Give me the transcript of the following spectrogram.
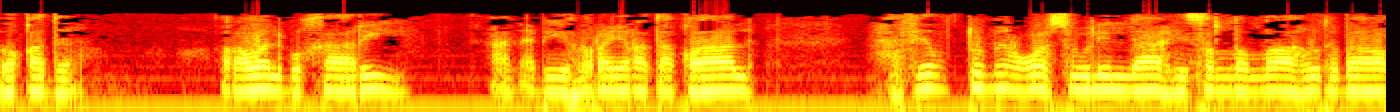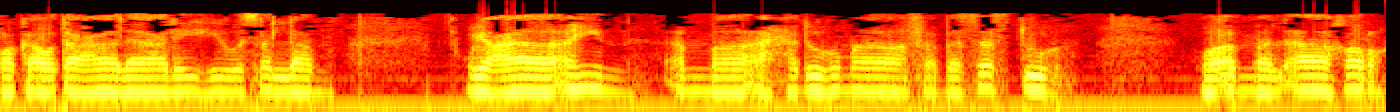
وقد روى البخاري عن أبي هريرة قال حفظت من رسول الله صلى الله تبارك وتعالى عليه وسلم وعاءين أما أحدهما فبثثته وأما الآخر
